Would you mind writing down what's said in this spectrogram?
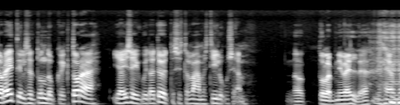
teoreetiliselt tundub kõik tore ja isegi kui ta ei tööta, siis ta on vähemasti ilus, jah no tuleb nii välja, jah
